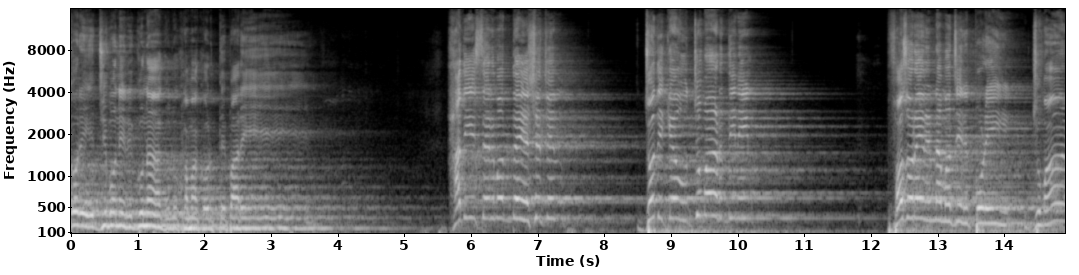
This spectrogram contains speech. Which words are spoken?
করে জীবনের গুণাগুলো ক্ষমা করতে পারে। হাদিসের মধ্যে এসেছেন যদি কেউ জুমার দিনে ফজরের নামাজের পরে জুমার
